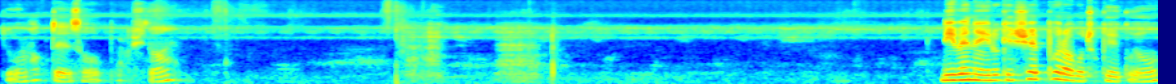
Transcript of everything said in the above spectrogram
조금 확대해서 봅시다. 립에는 이렇게 셰프라고 적혀 있고요.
